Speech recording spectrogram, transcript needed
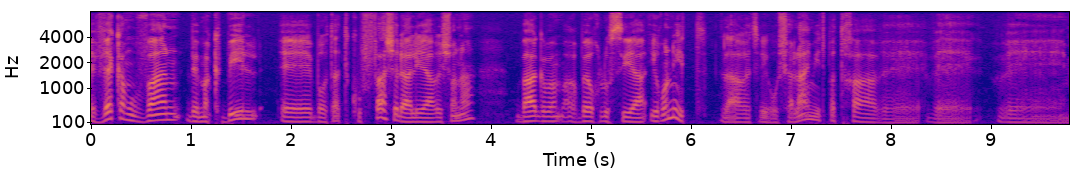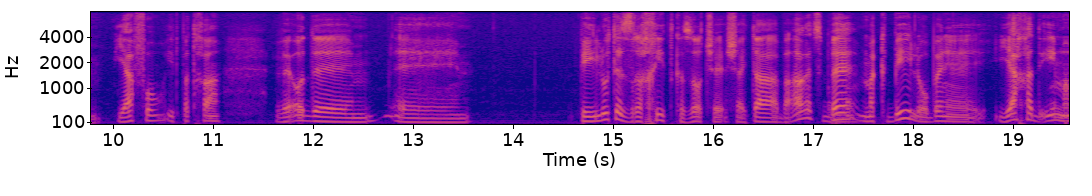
וכמובן, במקביל, אה, באותה תקופה של העלייה הראשונה, באה גם הרבה אוכלוסייה עירונית לארץ, וירושלים התפתחה, ויפו התפתחה, ועוד אה, אה, פעילות אזרחית כזאת ש, שהייתה בארץ, במקביל, או בין, יחד עם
